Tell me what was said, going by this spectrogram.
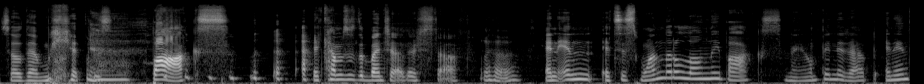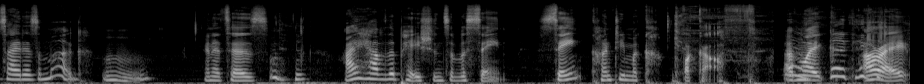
So then we get this box. It comes with a bunch of other stuff. Uh-huh. And in it's this one little lonely box, and I opened it up, and inside is a mug. Mhm. And it says, I have the patience of a saint. Saint Cunty McFuckoff. I'm oh, like, all right.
